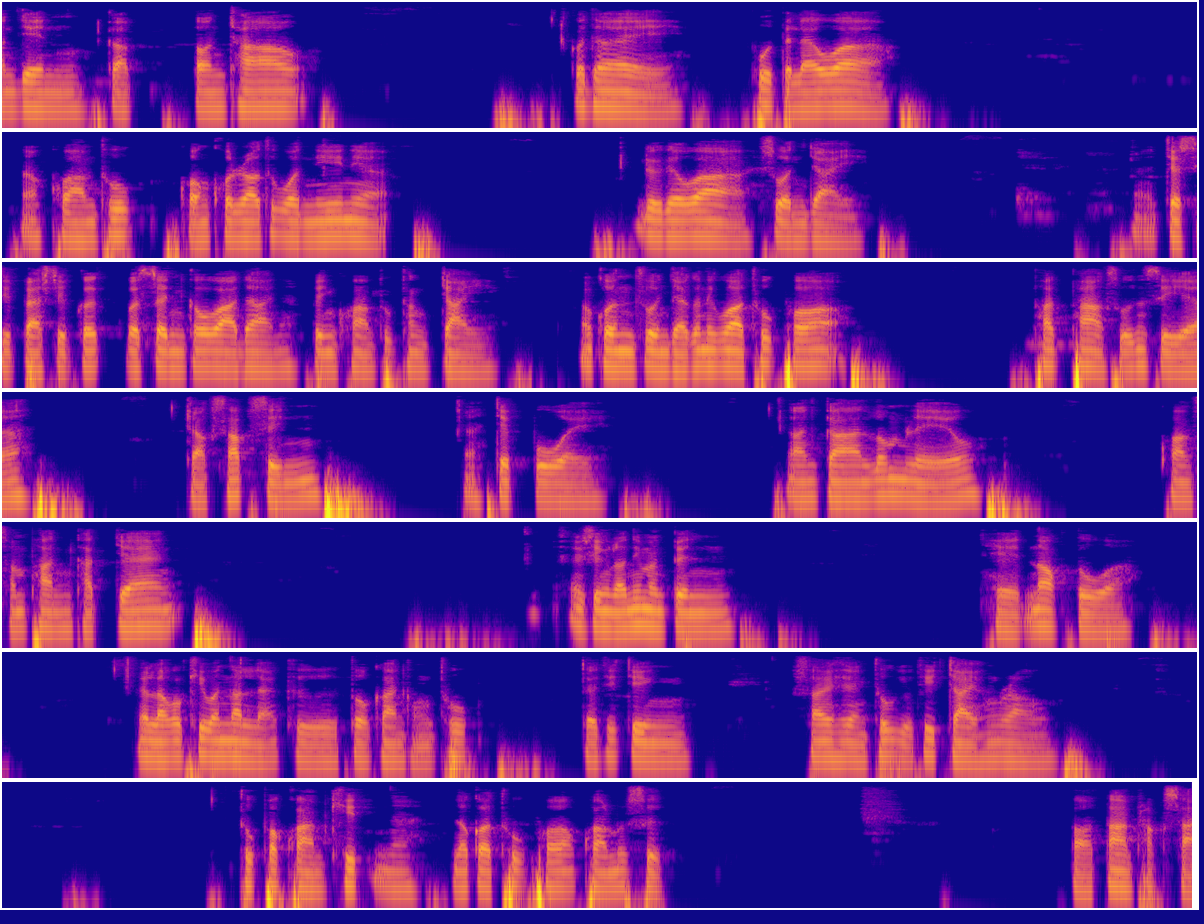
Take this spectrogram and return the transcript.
อนเย็นกับตอนเช้า ก็ได้พูดไปแล้วว่าความทุกข์ของคนเราทุกวันนี้เนี่ยเรียกได้ว่าส่วนใหญ่เจ็ดสิบแปดสิบเปอร์เซ็นต์ก็ว่าได้นะเป็นความทุกข์ทางใจคนส่วนใหญ่ก็นึกว่าทุกข์เพราะพัดภาคสูญเสีย จากทรัพย์สินเจ็บป่วย งานการล้มเหลว ความสัมพันธ์ขัดแย้งไอ้สิ่งเหล่านี้มันเป็นเหตุนอกตัว แล้วเราก็คิดว่านั่นแหละคือตัวการของทุกข์ แต่ที่จริงสาเหตุแห่งทุกข์อยู่ที่ใจของเรา ทุกข์เพราะความคิดนะ แล้วก็ทุกข์เพราะความรู้สึก ต่อต้านผลักไส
